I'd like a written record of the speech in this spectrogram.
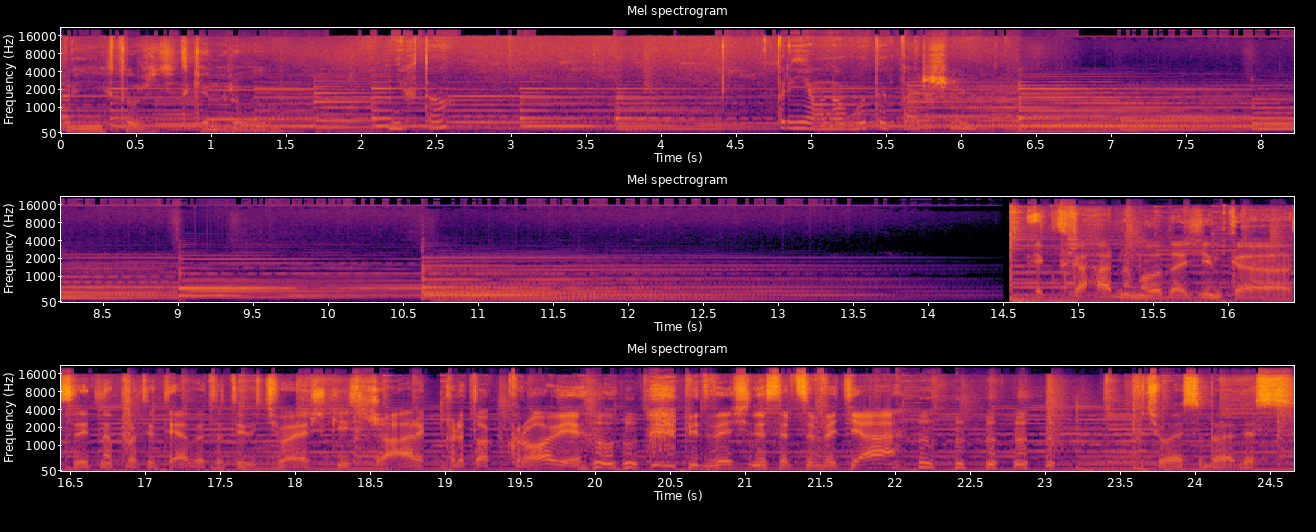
Мені ніхто в житті таке не робив. Ніхто. Приємно бути першою. Така гарна молода жінка сидить напроти тебе, то ти відчуваєш якийсь жар, приток крові, підвищене серцебиття. Почуваю себе десь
